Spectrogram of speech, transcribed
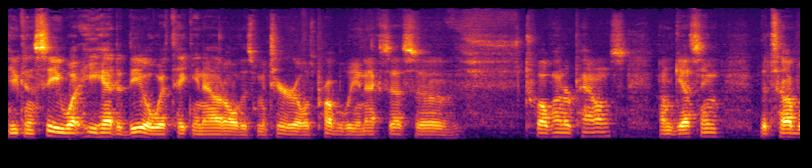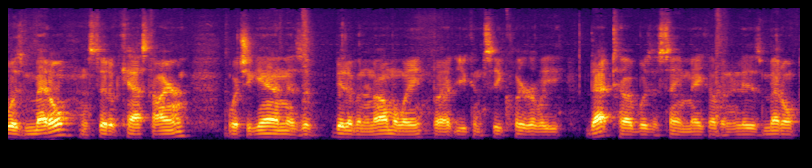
you can see what he had to deal with taking out all this material is probably in excess of 1200 pounds I'm guessing. The tub was metal instead of cast iron which again is a bit of an anomaly but you can see clearly that tub was the same makeup and it is metal.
